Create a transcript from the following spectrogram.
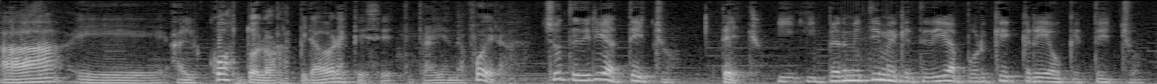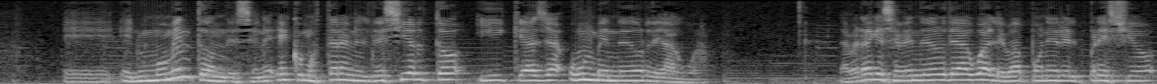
a, eh, al costo de los respiradores que se traían de afuera. Yo te diría techo. Techo. Y, y permitime que te diga por qué creo que techo. Eh, en un momento donde es como estar en el desierto y que haya un vendedor de agua. La verdad que ese vendedor de agua le va a poner el precio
